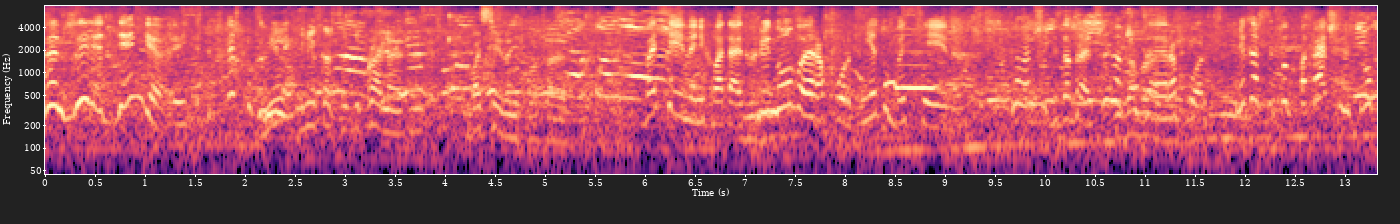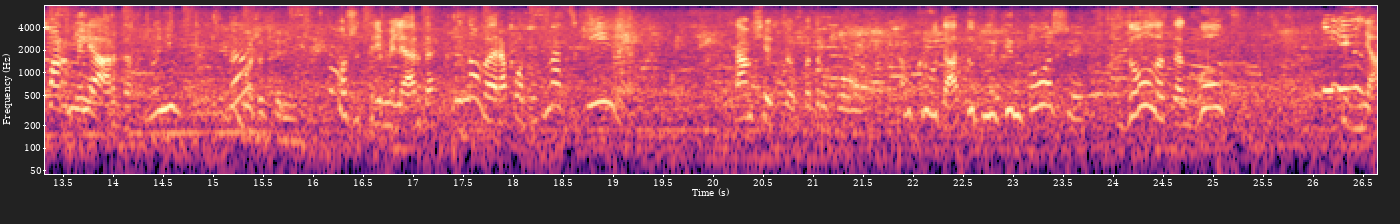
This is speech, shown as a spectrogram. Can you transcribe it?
транжирят деньги. Ты представляешь, сколько мне, миллионов? Мне кажется, неправильно. Бассейна не хватает. Бассейна не хватает. Хреновый аэропорт, нету бассейна. Ну вообще безобразие. Что это вообще за аэропорт? Мне кажется, тут потрачено всего пару миллиардов. Ну не... Да? Может три. Ну, может три миллиарда. Хреновый аэропорт. У нас в Киеве там вообще все по-другому. Там круто. А тут макинтоши, золото, голд. Фигня.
